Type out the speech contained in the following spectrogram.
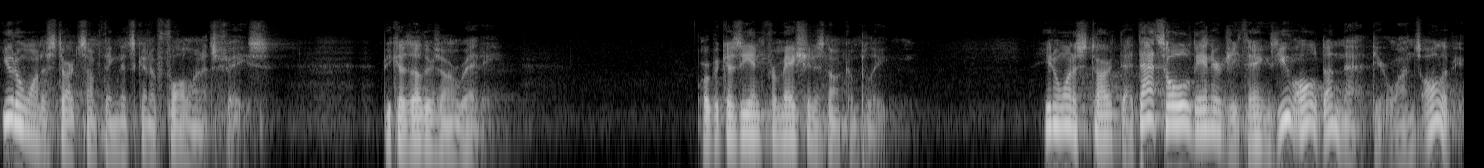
You don't want to start something that's going to fall on its face because others aren't ready or because the information is not complete. You don't want to start that. That's old energy things. You've all done that, dear ones, all of you.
